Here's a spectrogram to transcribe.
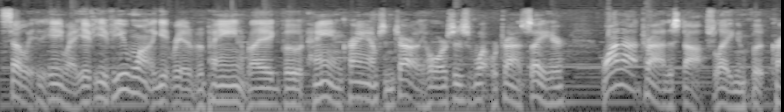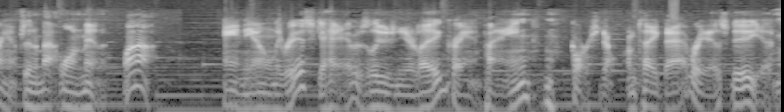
So, anyway, if, if you want to get rid of the pain leg, foot, hand cramps, and Charlie horses, what we're trying to say here, why not try to stop leg and foot cramps in about one minute? Why not? And the only risk you have is losing your leg cramp pain. of course, you don't want to take that risk, do you?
